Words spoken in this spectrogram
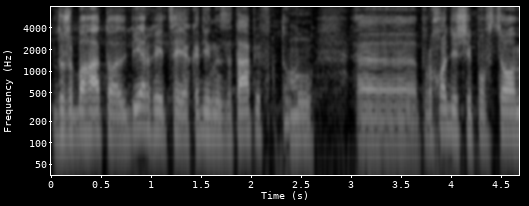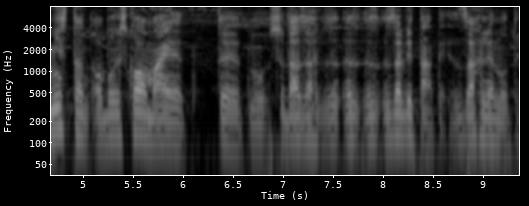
Дуже багато альберги, це як один із етапів. Тому, е, проходячи повз цього міста, обов'язково маєте ну, сюди за- за- завітати, заглянути.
